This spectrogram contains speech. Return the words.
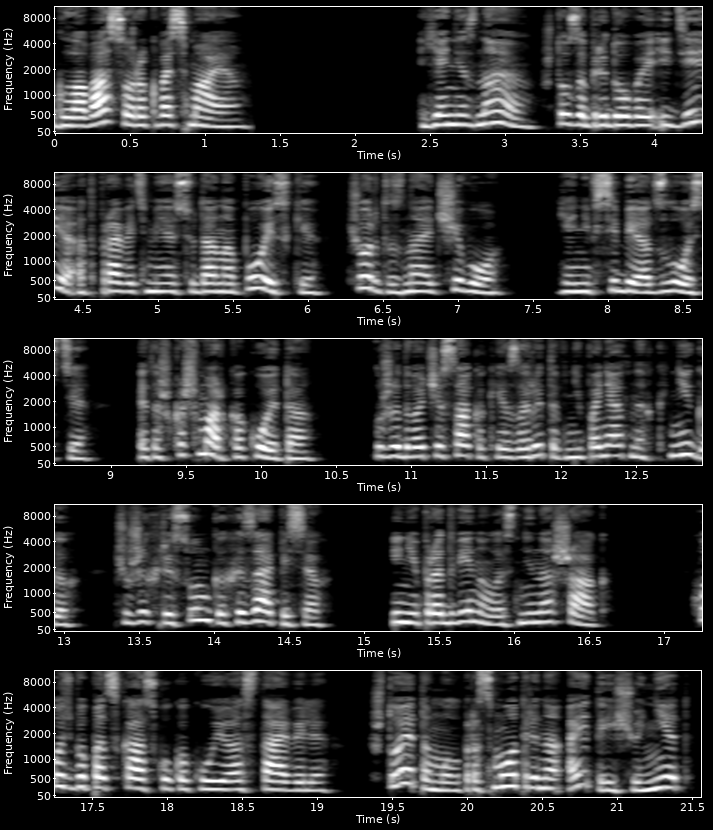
Глава 48. Я не знаю, что за бредовая идея отправить меня сюда на поиски, черт знает чего. Я не в себе от злости. Это ж кошмар какой-то. Уже два часа, как я зарыта в непонятных книгах, чужих рисунках и записях, и не продвинулась ни на шаг. Хоть бы подсказку какую оставили. Что это, мол, просмотрено, а это еще нет,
